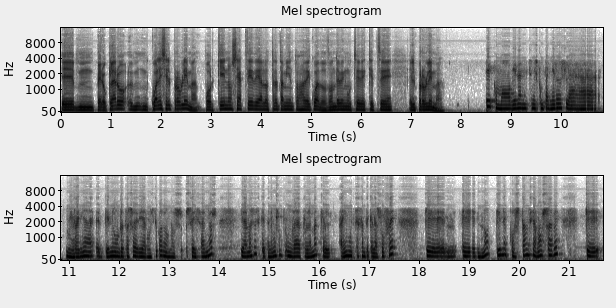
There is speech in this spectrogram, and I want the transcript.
Mm, pero claro, ¿cuál es el problema? ¿Por qué no se accede a los tratamientos adecuados? ¿Dónde ven ustedes que esté el problema? Sí, como bien han dicho mis compañeros, la migraña eh, tiene un retraso de diagnóstico de unos seis años y además es que tenemos un, grave problema que hay mucha gente que la sufre que eh, no tiene constancia, no sabe que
